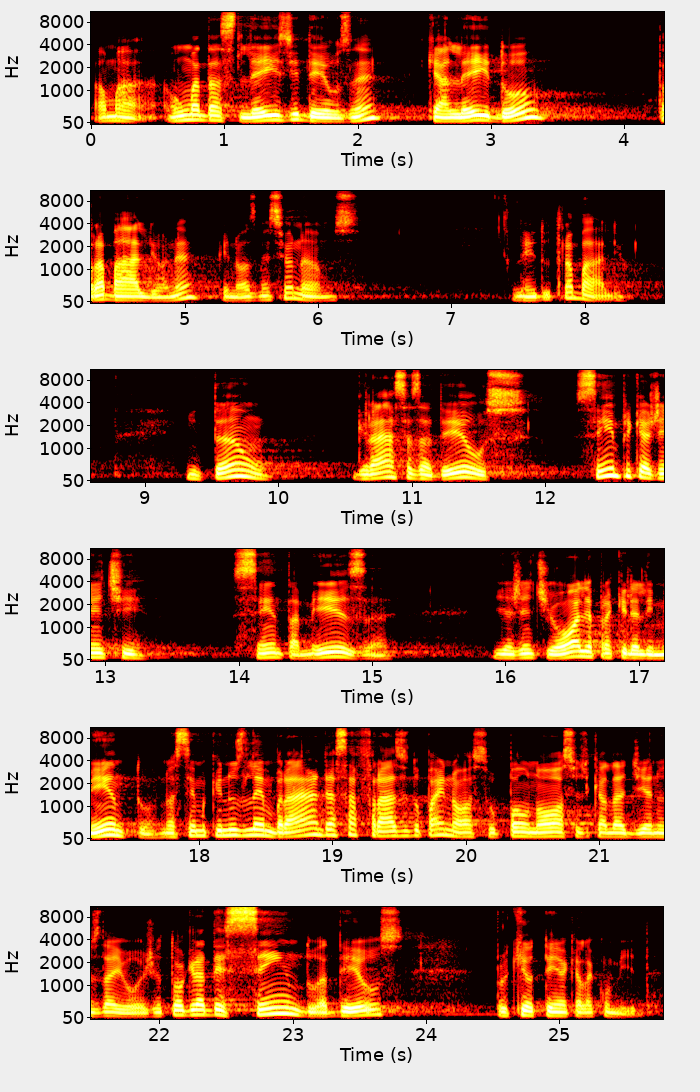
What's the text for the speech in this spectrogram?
a uma, uma das leis de Deus, né? que é a lei do trabalho, né? que nós mencionamos. Lei do trabalho. Então, graças a Deus, sempre que a gente senta à mesa e a gente olha para aquele alimento, nós temos que nos lembrar dessa frase do Pai Nosso: o pão nosso de cada dia nos dai hoje. Eu estou agradecendo a Deus porque eu tenho aquela comida.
